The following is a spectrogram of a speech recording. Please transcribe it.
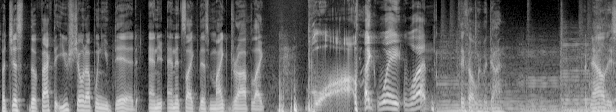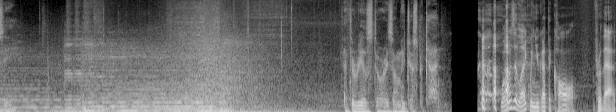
But just the fact that you showed up when you did, and you, and it's like this mic drop, like, like wait, what? They thought we were done. But now they see. That the real story's only just begun. What was it like when you got the call for that?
